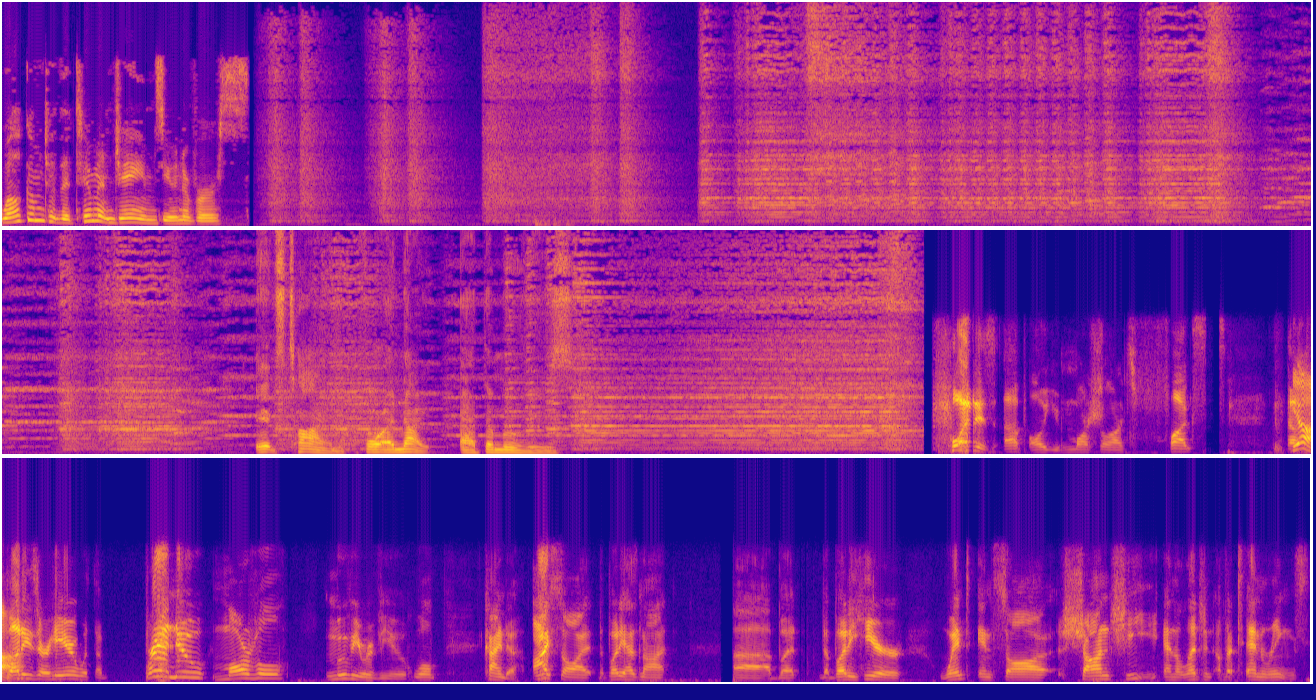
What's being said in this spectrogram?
Welcome to the Tim and James universe. It's time for a night at the movies. What is up, all you martial arts fucks? The Yeah. buddies are here with a brand new Marvel movie review. Well, kinda. I saw it. The buddy has not. Uh, but the buddy here went and saw Shang Chi and the Legend of the Ten Rings.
